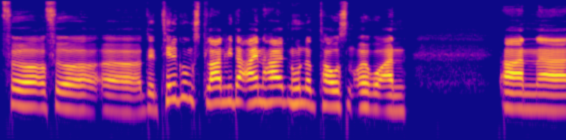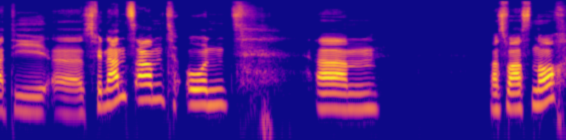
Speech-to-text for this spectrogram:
für, für äh, den Tilgungsplan wieder einhalten, 100.000 Euro an, an äh, die, äh, das Finanzamt und ähm, was war es noch?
